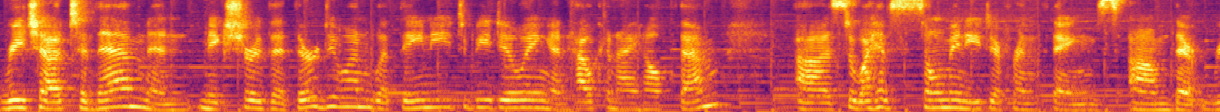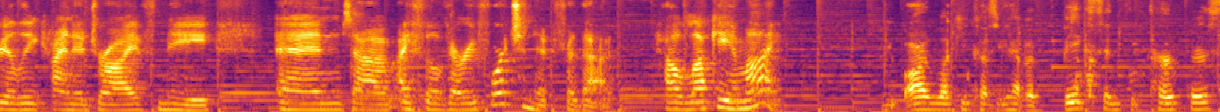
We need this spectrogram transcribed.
reach out to them and make sure that they're doing what they need to be doing and how can I help them. Uh, so I have so many different things um, that really kind of drive me. And um, I feel very fortunate for that. How lucky am I? You are lucky because you have a big sense of purpose.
